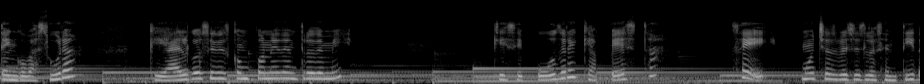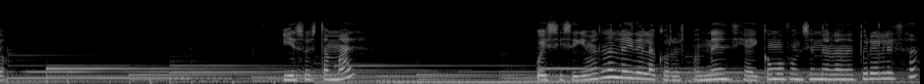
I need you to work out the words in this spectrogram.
tengo basura, que algo se descompone dentro de mí, que se pudre, que apesta. Sí, muchas veces lo he sentido. ¿Y eso está mal? Pues si seguimos la ley de la correspondencia y cómo funciona la naturaleza,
